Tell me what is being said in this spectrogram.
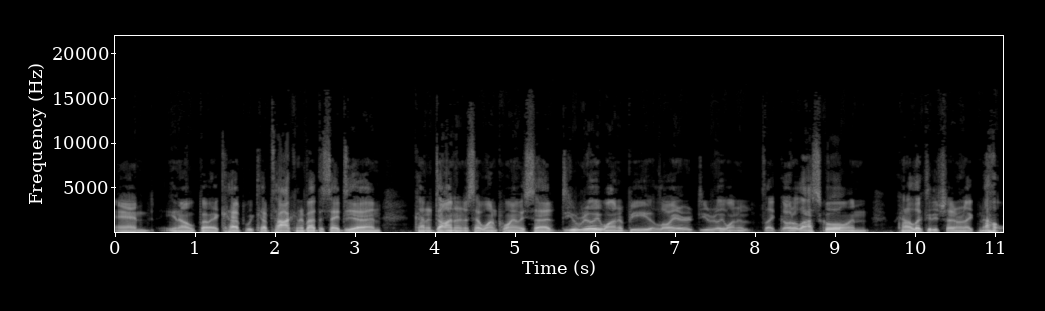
And you know, but I kept we kept talking about this idea and kind of dawned on us at one point. We said, "Do you really want to be a lawyer? Do you really want to like go to law school?" And kind of looked at each other and were like, "No."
